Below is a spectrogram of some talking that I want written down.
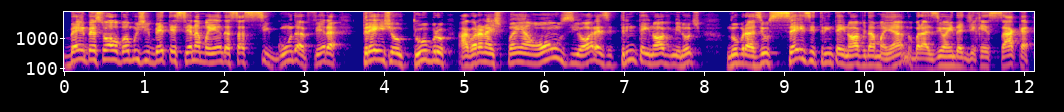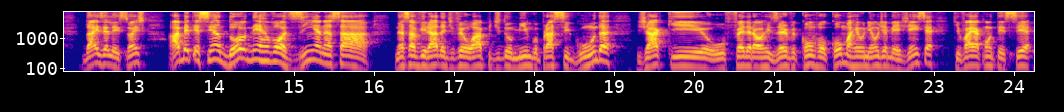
Bem, pessoal, vamos de BTC na manhã dessa segunda-feira, 3 de outubro. Agora na Espanha, 11 horas e 39 minutos. No Brasil, 6 e 39 da manhã. No Brasil, ainda de ressaca das eleições. A BTC andou nervosinha nessa, nessa virada de VWAP de domingo para segunda, já que o Federal Reserve convocou uma reunião de emergência que vai acontecer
